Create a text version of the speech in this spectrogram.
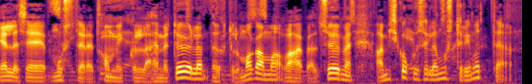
jälle see muster, et hommikul läheme tööle, õhtul magama, vahepeal sööme, aga mis kogu selle mustri mõte on?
